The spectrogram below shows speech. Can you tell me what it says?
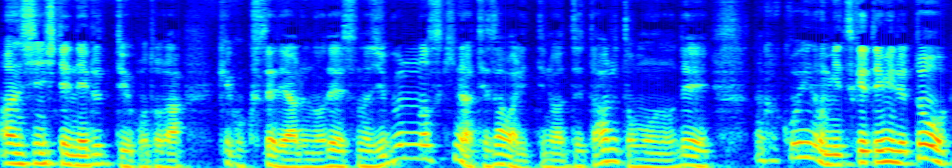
安心して寝るっていうことが結構癖であるので、その自分の好きな手触りっていうのは絶対あると思うので、なんかこういうのを見つけてみると、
